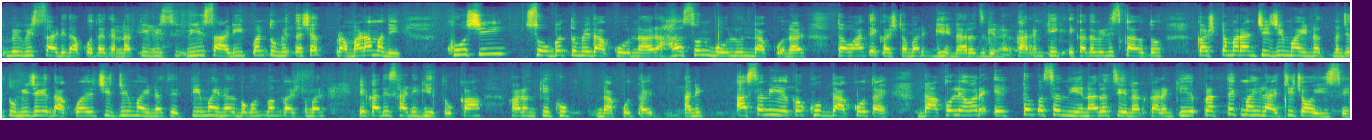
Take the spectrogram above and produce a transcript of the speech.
तुम्ही वीस साडी दाखवताय त्यांना ती वीस वीस साडी पण तुम्ही तशाच प्रमाणामध्ये खुशी सोबत तुम्ही दाखवणार हसून बोलून दाखवणार तेव्हा ते कस्टमर घेणारच घेणार. कारण की एखाद्या वेळेस काय होतं कस्टमरांची जी मेहनत म्हणजे तुम्ही जे दाखवायची जी मेहनत आहे ती मेहनत बघून पण कस्टमर एखादी साडी घेतो का? कारण की खूप दाखवतायत. आणि असं नाही का खूप दाखवत आहे दाखवल्यावर एक तर पसंत येणारच येणार कारण की प्रत्येक महिलाची चॉईस आहे.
